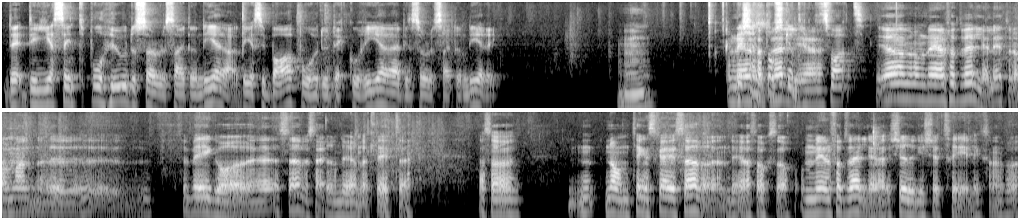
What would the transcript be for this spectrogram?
Det, det ger sig inte på hur du server-side renderar. Det ger sig bara på hur du dekorerar din server-side rendering. Mm. om Det känns Oskar välja... inte svarat. Ja, men om ni hade fått välja lite då. Om man uh, förbigår uh, server-side-renderandet lite. Alltså, någonting ska ju serverrenderas också. Om ni hade fått välja 2023 liksom.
